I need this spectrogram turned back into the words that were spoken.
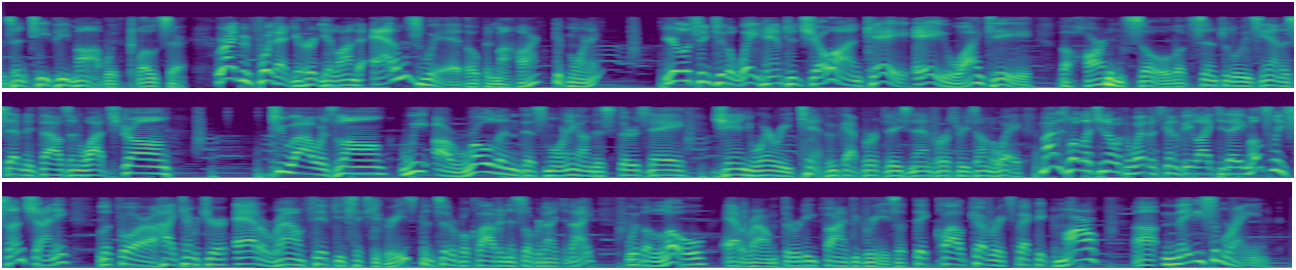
Jones and TP Mob with Closer. Right before that, you heard your Yolanda Adams with Open My Heart. Good morning. You're listening to the Wade Hampton Show on KAYT, the heart and soul of Central Louisiana, 7,000 watts strong. Two hours long. We are rolling this morning on this Thursday, January 10th. We've got birthdays and anniversaries on the way. Might as well let you know what the weather's going to be like today. Mostly sunshiny. Look for a high temperature at around 56 degrees. Considerable cloudiness overnight tonight with a low at around 35 degrees. A thick cloud cover expected tomorrow. Uh, maybe some rain.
